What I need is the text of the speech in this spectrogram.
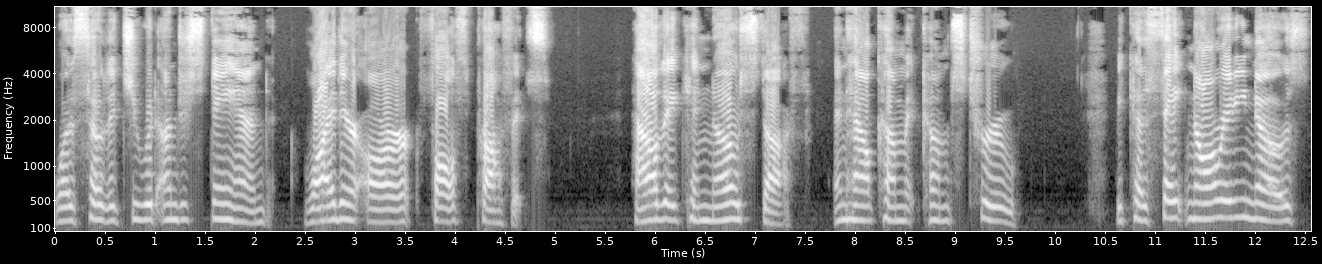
was so that you would understand why there are false prophets, how they can know stuff, and how come it comes true. Because Satan already knows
